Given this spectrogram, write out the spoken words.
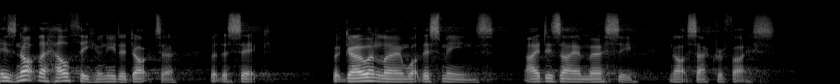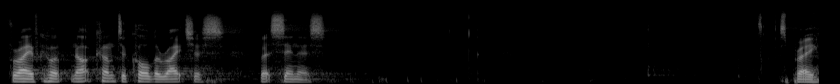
It is not the healthy who need a doctor, but the sick. But go and learn what this means. I desire mercy, not sacrifice. For I have not come to call the righteous, but sinners. Let's pray.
